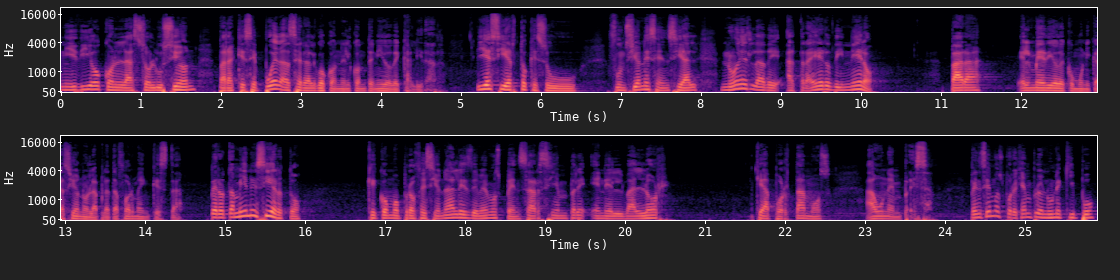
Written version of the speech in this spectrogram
ni dio con la solución para que se pueda hacer algo con el contenido de calidad. Y es cierto que su función esencial no es la de atraer dinero para el medio de comunicación o la plataforma en que está. Pero también es cierto que como profesionales debemos pensar siempre en el valor que aportamos a una empresa. Pensemos, por ejemplo, en un equipo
